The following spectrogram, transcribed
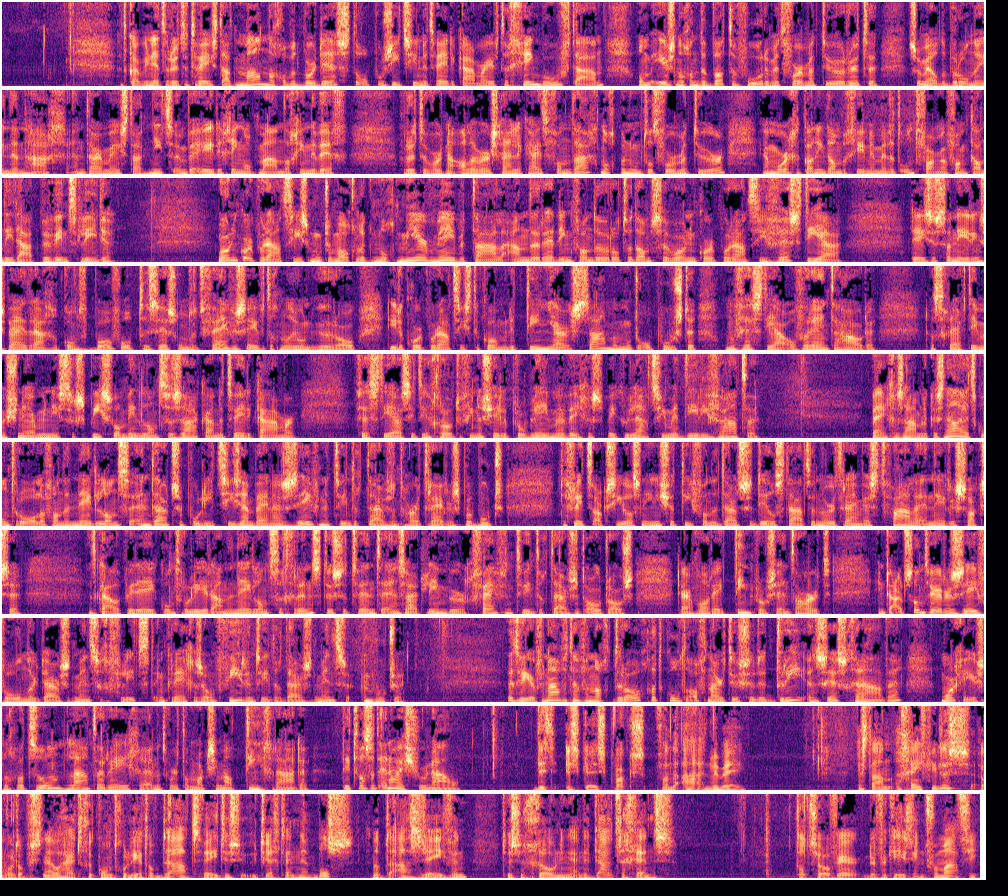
Het kabinet Rutte 2 staat maandag op het bordes. De oppositie in de Tweede Kamer heeft er geen behoefte aan... om eerst nog een debat te voeren met formateur Rutte. Zo melden bronnen in Den Haag. En daarmee staat niet een beëdiging op maandag in de weg. Rutte wordt naar alle waarschijnlijkheid vandaag nog benoemd tot formateur. En morgen kan hij dan beginnen met het ontvangen van kandidaat bewindslieden. Woningcorporaties moeten mogelijk nog meer meebetalen aan de redding van de Rotterdamse woningcorporatie Vestia. Deze saneringsbijdrage komt bovenop de 675 miljoen euro... die de corporaties de komende 10 jaar samen moeten ophoesten... om Vestia overeind te houden. Dat schrijft demissionair minister Spies van Binnenlandse Zaken aan de Tweede Kamer. Vestia zit in grote financiële problemen wegens speculatie met derivaten. Bij een gezamenlijke snelheidscontrole van de Nederlandse en Duitse politie zijn bijna 27.000 hardrijders beboet. De flitsactie was een initiatief van de Duitse deelstaten Noord-Rijn-Westfalen en Neder-Saxe. Het KLPD controleerde aan de Nederlandse grens tussen Twente en Zuid-Limburg 25.000 auto's. Daarvan reed 10% te hard. In Duitsland werden 700.000 mensen geflitst en kregen zo'n 24.000 mensen een boete. Het weer vanavond en vannacht droog. Het koelt af naar tussen de 3 en 6 graden. Morgen eerst nog wat zon, later regen en het wordt dan maximaal 10 graden. Dit was het NOS Journaal. Dit is Kees Kwaks van de ANWB. Er staan geen files. Er wordt op snelheid gecontroleerd op de A2 tussen Utrecht en Den Bosch... en op de A7 tussen Groningen en de Duitse grens. Tot zover de verkeersinformatie.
